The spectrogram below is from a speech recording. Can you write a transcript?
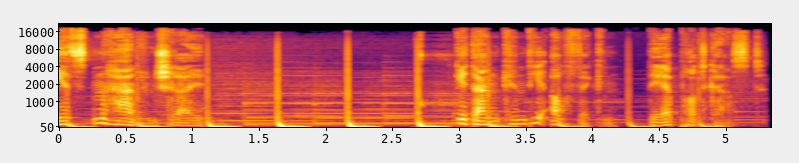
ersten Hahnenschrei. Gedanken, die aufwecken. Der Podcast.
